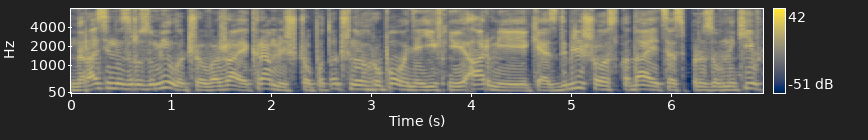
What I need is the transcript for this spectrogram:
Наразі не зрозуміло, чи вважає Кремль, що поточне угруповання їхньої армії, яке здебільшого складається з призовників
